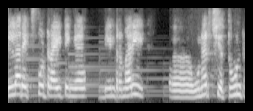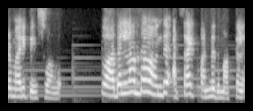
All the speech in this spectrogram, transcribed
எல்லாரும் எக்ஸ்போர்ட் ஆயிட்டீங்க அப்படின்ற மாதிரி உணர்ச்சியை தூண்டுற மாதிரி பேசுவாங்க. ஸோ அதெல்லாம் தான் வந்து அட்ராக்ட் பண்ணுது மக்களை.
